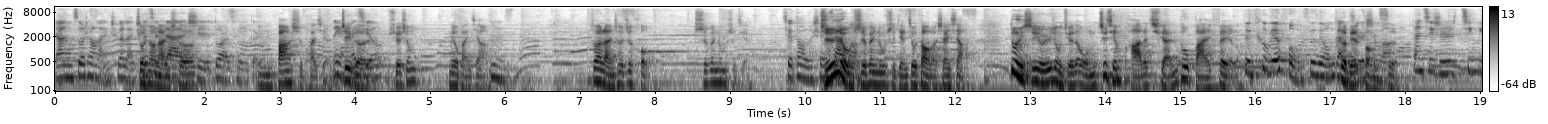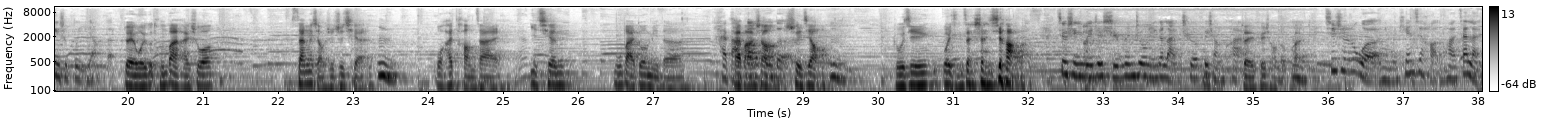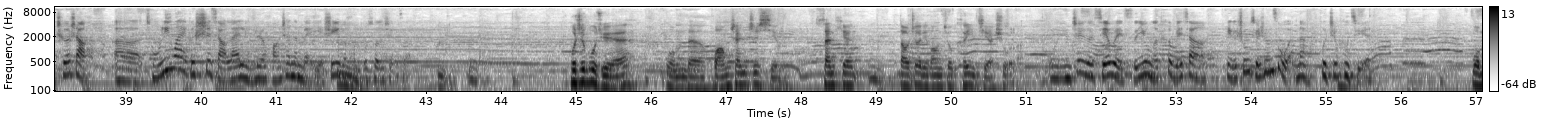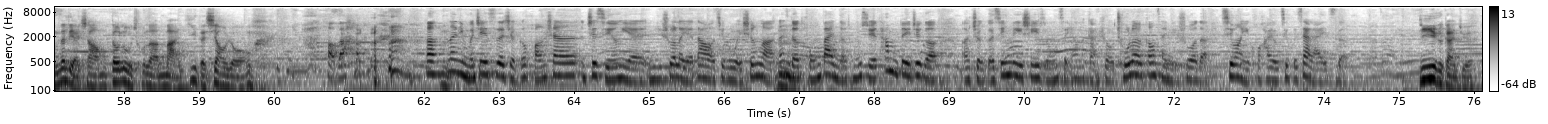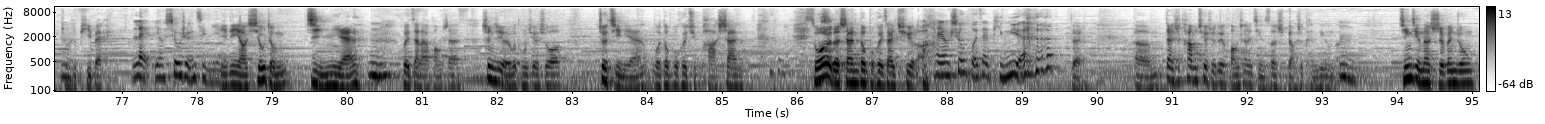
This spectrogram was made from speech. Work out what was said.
然后你坐上缆车，缆车现在是多少钱一个人？嗯，八十块钱。这个学生没有半价。嗯。坐上缆车之后，十分钟时间就到了山下。只有十分钟时间就到了山下。顿时有一种觉得我们之前爬的全都白费了，对，特别讽刺那种感觉，特别讽刺。但其实经历是不一样的。对我一个同伴还说，三个小时之前，嗯，我还躺在一千五百多米的海拔上睡觉，嗯，如今我已经在山下了。就是因为这十分钟一个缆车非常快，对，非常的快。其实如果你们天气好的话，在缆车上，呃，从另外一个视角来领略黄山的美，也是一个很不错的选择。嗯嗯。不知不觉，我们的黄山之行三天，嗯，到这个地方就可以结束了。我你这个结尾词用的特别像那个中学生作文呢，不知不觉。我们的脸上都露出了满意的笑容。好吧。嗯，那你们这次整个黄山之行也你说了也到这个尾声了，那你的同伴、你的同学，他们对这个呃整个经历是一种怎样的感受？除了刚才你说的，希望以后还有机会再来一次。第一个感觉就是疲惫、累，要休整几年，一定要休整几年，嗯，会再来黄山。甚至有一个同学说，这几年我都不会去爬山，所有的山都不会再去了，还要生活在平原。对。呃，但是他们确实对黄山的景色是表示肯定的。嗯，仅仅那十分钟，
